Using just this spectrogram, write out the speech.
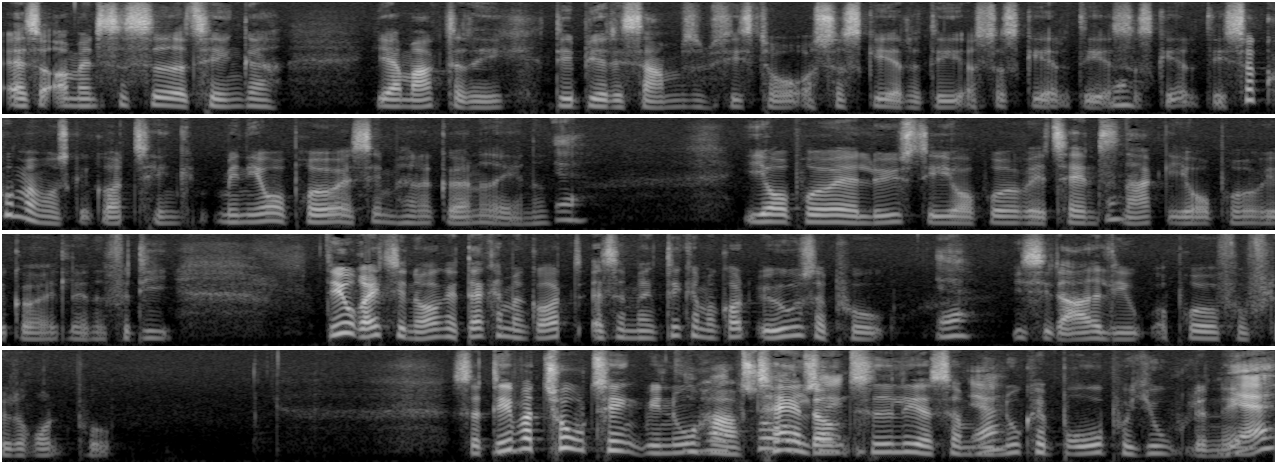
altså og man så sidder og tænker, jeg magter det ikke, det bliver det samme som sidste år, og så sker der det, og så sker der det, og Ja. så sker der det. Så kunne man måske godt tænke, men i år prøver jeg simpelthen at gøre noget andet. Ja. I år prøver jeg at løse det, i år prøver jeg at tage en ja. snak, i år prøver jeg at gøre et eller andet, fordi det er jo rigtigt nok, at der kan man godt, altså man, det kan man godt øve sig på, Ja, i sit eget liv og prøve at få flyttet rundt på. Så det var to ting, vi nu har talt om ting. tidligere, som ja. Vi nu kan bruge på julen. Ikke? ja,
